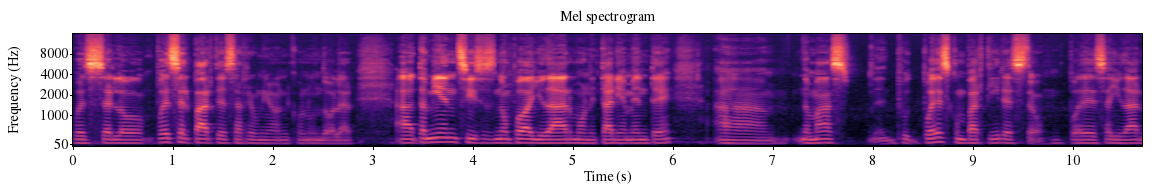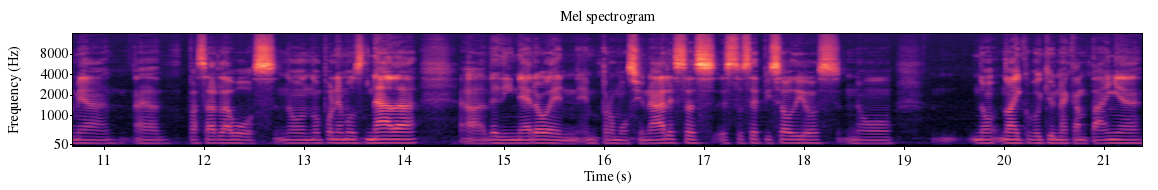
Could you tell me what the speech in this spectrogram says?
puedes, hacerlo, puedes ser parte de esa reunión con un dólar. Ah, también si dices no puedo ayudar monetariamente, uh, nomás eh, puedes compartir esto, puedes ayudarme a, pasar la voz. No, no ponemos nada ah, de dinero en, promocionar estos, estos episodios, no, no, no, hay como que una campaña.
